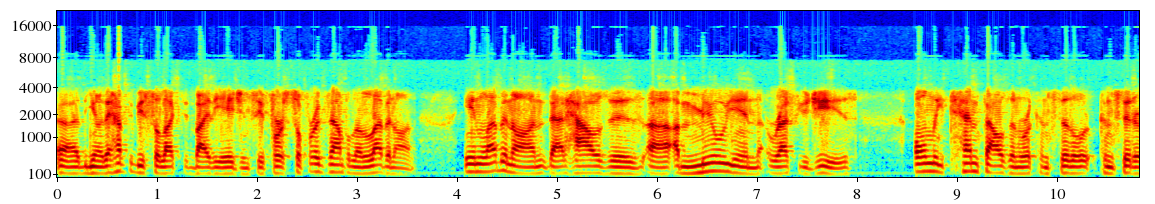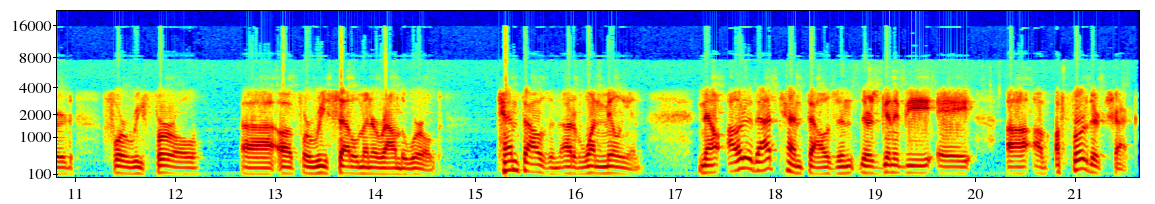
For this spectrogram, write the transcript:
uh, you know they have to be selected by the agency first. So, for example, in Lebanon, in Lebanon that houses uh, a million refugees, only 10,000 were consider- considered for referral uh, for resettlement around the world. 10,000 out of 1 million. Now, out of that 10,000, there's going to be a, uh, a, further check.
